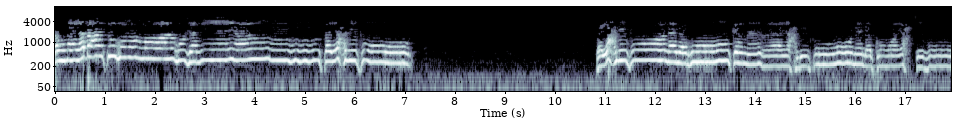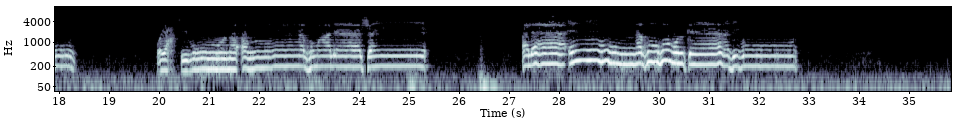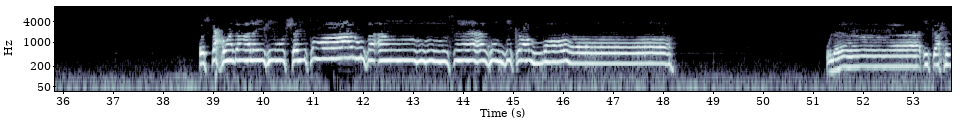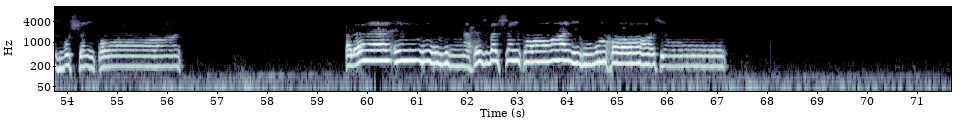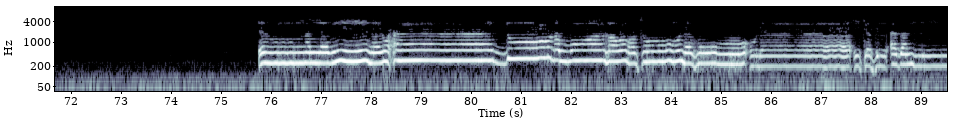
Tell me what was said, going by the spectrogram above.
يوم يبعثهم الله جميعا فيحلفون. فيحلفون له كما يحلفون لكم ويحسبون. ويحسبون أنهم على شيء. ألا إنه هم الكاذبون؟ استحوذ عليهم الشيطان فأنساهم ذكر الله. أولئك حزب الشيطان. ألا إن حزب الشيطان هم الخاسرون. إن الذين يحادون الله ورسوله أولئك في الأذلين.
